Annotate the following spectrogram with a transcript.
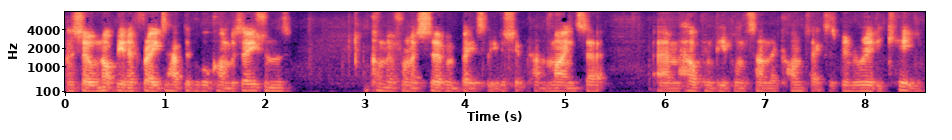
And so not being afraid to have difficult conversations, coming from a servant-based leadership kind of mindset, um, helping people understand their context has been really key.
